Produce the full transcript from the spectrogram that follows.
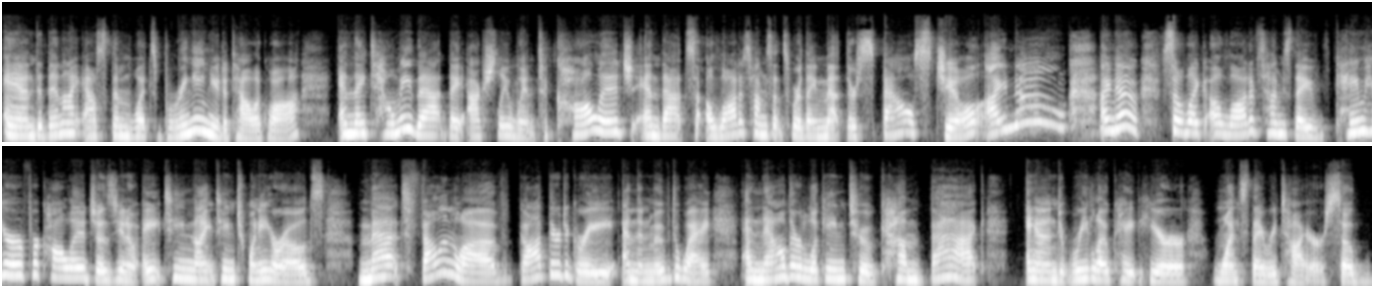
And then I ask them, What's bringing you to Tahlequah? And they tell me that they actually went to college, and that's a lot of times that's where they met their spouse, Jill. I know, I know. So, like, a lot of times they came here for college as, you know, 18, 19, 20 year olds, met, fell in love, got their degree, and then moved away. And now they're looking to come back and relocate here once they retire. So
